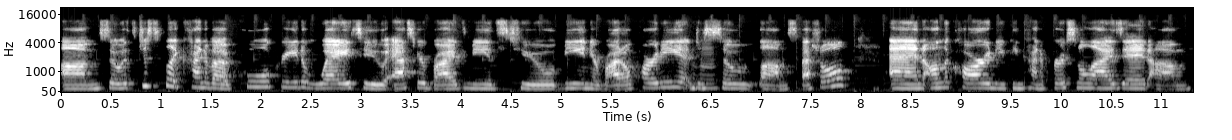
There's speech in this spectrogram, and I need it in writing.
Um, so it's just like kind of a cool, creative way to ask your bridesmaids to be in your bridal party and mm-hmm. just so um, special. And on the card, you can kind of personalize it. Um,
